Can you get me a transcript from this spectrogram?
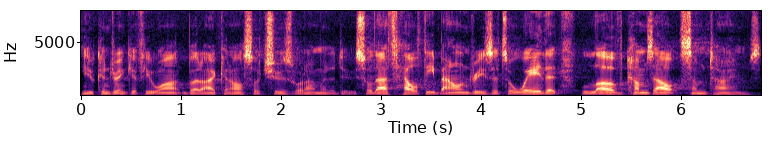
You can drink if you want, but I can also choose what I'm going to do. So that's healthy boundaries. It's a way that love comes out sometimes.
